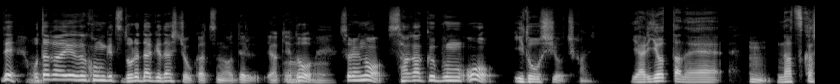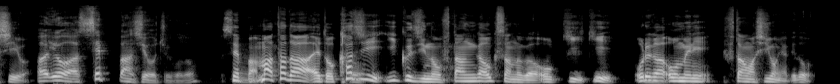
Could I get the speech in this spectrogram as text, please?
で、うんお互いが今月どれだけ出しちゃうかっていうのが出るやけど、うんうんそれの差額分を移動しようって感じ。やりよったね。うん。懐かしいわ。あ、要は、折半しようちゅうこと？折半。うんまあ、ただ、えっと、家事、育児の負担が奥さんの方が大きいき、俺が多めに負担はしようんやけど、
